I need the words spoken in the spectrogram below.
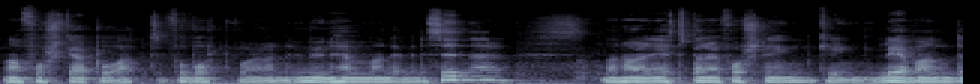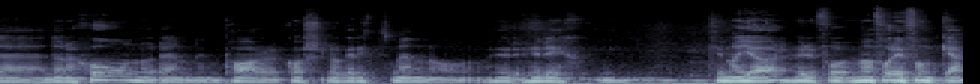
Man forskar på att få bort våra immunhämmande mediciner. Man har en jättespännande forskning kring levande donation och den parkorslogaritmen och hur, hur, det, hur man gör, hur, får, hur, man får det att funka.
